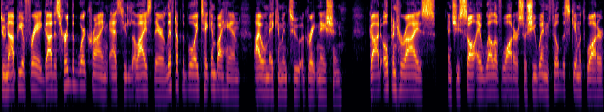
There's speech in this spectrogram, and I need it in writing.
Do not be afraid. God has heard the boy crying as he lies there. Lift up the boy, take him by hand. I will make him into a great nation. God opened her eyes, and she saw a well of water. So she went and filled the skin with water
